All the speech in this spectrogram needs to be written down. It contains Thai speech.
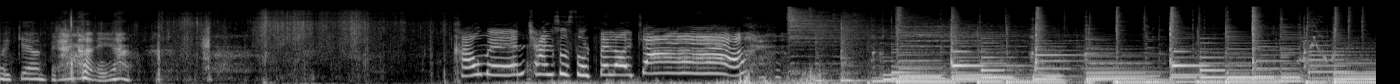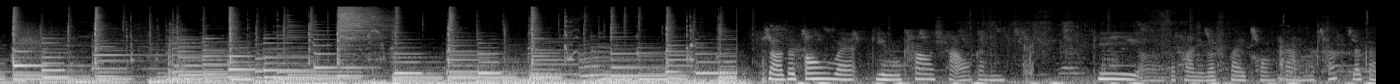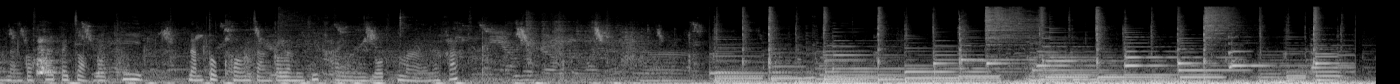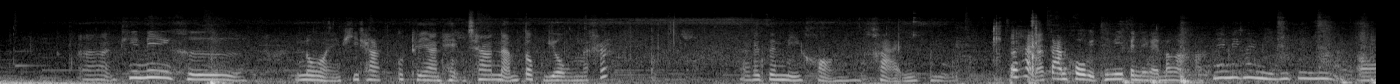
เฮ้ยแก้วมันไปทางไหนอะเขาเมนชันสุดๆไปเลยจ้า เราจะต้องแวะกินข้าวเช้ากัน ที่สถานีรถไฟคลองจังนะคะ แล้วจากนั้นก็ค่อยไปจอดรถที่น้ำตกคลองจังกรณีที่ใครมีรถมานะคะที่นี่คือหน่วยพิทักษ์อุทยานแห่งชาติน้ำตกยงนะคะ แล้วก็จะมีของขายอยู่ สถานการณ์โควิดที่นี่เป็นยังไงบ้างอะคะไม่ไม่ค่อยมีที่ที่นี่อะอ๋อ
